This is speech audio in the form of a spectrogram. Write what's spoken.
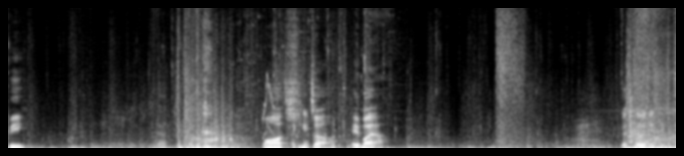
B. 와 진짜 에바야. Let's go anything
